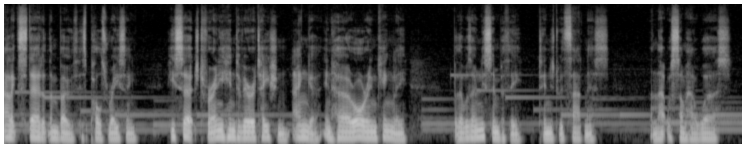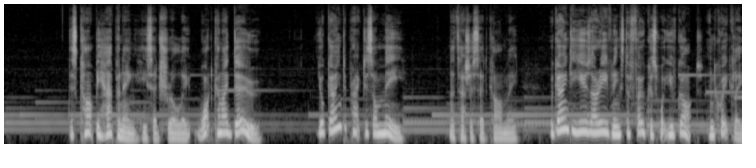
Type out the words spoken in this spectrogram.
Alex stared at them both, his pulse racing. He searched for any hint of irritation, anger, in her or in Kingley, but there was only sympathy, tinged with sadness, and that was somehow worse. This can't be happening, he said shrilly. What can I do? You're going to practice on me, Natasha said calmly. We're going to use our evenings to focus what you've got, and quickly.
